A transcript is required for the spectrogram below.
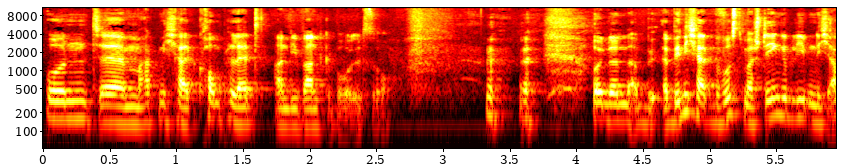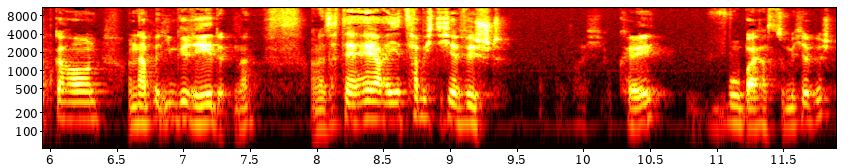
und ähm, hat mich halt komplett an die Wand gebrüllt so. und dann bin ich halt bewusst mal stehen geblieben, nicht abgehauen und habe mit ihm geredet. Ne? Und dann sagt er, hey, jetzt habe ich dich erwischt. Okay, wobei hast du mich erwischt?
